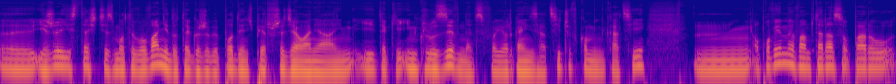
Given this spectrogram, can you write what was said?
e, jeżeli jesteście zmotywowani do tego, żeby podjąć pierwsze działania i takie inkluzywne w swojej organizacji czy w komunikacji, mm, opowiemy Wam teraz o paru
